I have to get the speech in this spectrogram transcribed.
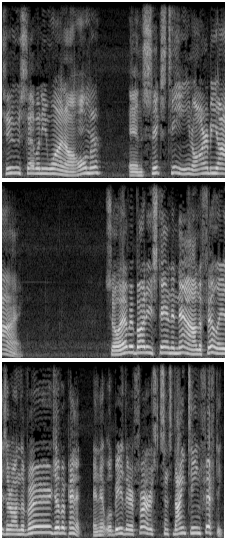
271, a homer, and 16 RBI. So everybody's standing now. The Phillies are on the verge of a pennant, and it will be their first since 1950.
